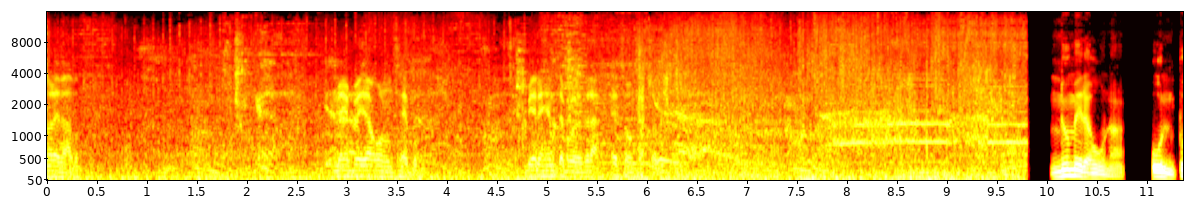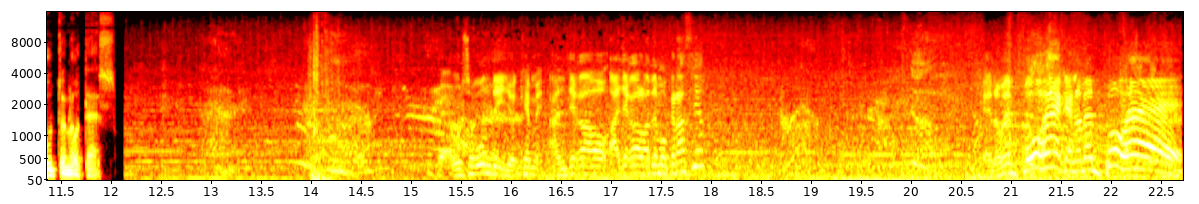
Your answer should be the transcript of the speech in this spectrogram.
No le he dado. Me he peleado con un cepo. Viene gente por detrás. Esto es un cachorro. Número 1. Un puto notas. Un segundillo, es que me han llegado. ¿Ha llegado la democracia? ¡Que no me empuje! ¡Que no me empuje!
